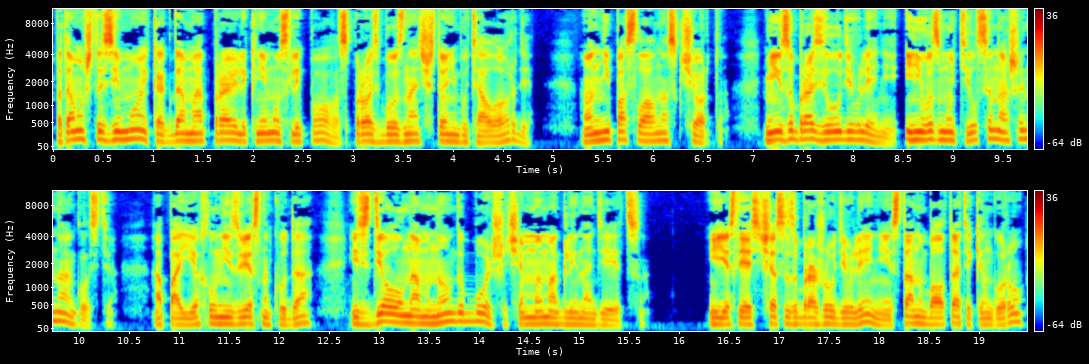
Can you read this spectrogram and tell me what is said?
Потому что зимой, когда мы отправили к нему слепого с просьбой узнать что-нибудь о лорде, Он не послал нас к черту, не изобразил удивления и не возмутился нашей наглостью, а поехал неизвестно куда и сделал намного больше, чем мы могли надеяться. И если я сейчас изображу удивление и стану болтать о кенгуру,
